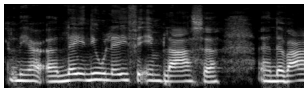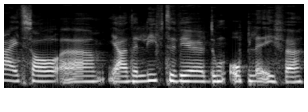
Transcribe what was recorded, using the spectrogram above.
weer een le nieuw leven inblazen. En de waarheid zal uh, ja, de liefde weer doen opleven.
